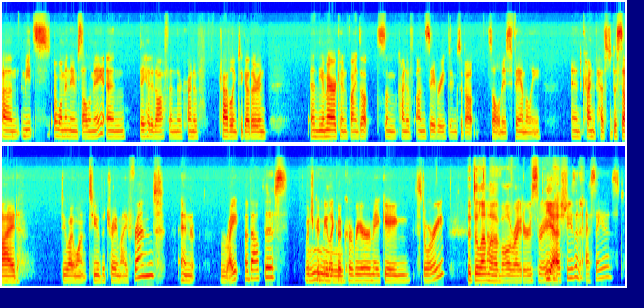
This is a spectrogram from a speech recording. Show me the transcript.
um, meets a woman named Salome, and they hit it off, and they're kind of traveling together, and and the American finds out some kind of unsavory things about Salome's family, and kind of has to decide: Do I want to betray my friend? and write about this, which Ooh. could be like a career making story. The dilemma um, of all writers, right? Yeah, she's an essayist.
